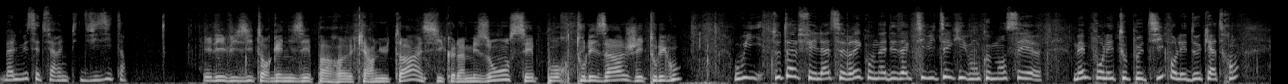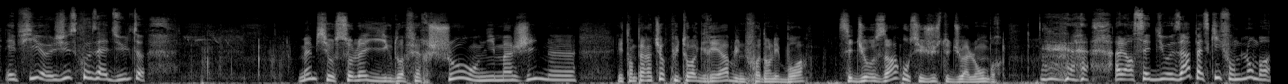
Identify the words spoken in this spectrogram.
bah, le mieux c'est de faire une petite visite. Et les visites organisées par euh, Carnuta ainsi que la maison, c'est pour tous les âges et tous les goûts? Oui, tout à fait. Là, c'est vrai qu'on a des activités qui vont commencer euh, même pour les tout petits, pour les 2-4 ans, et puis euh, jusqu'aux adultes. Même si au soleil il doit faire chaud, on imagine les températures plutôt agréables une fois dans les bois. C'est dû aux arbres ou c'est juste dû à l'ombre Alors c'est dû aux arbres parce qu'ils font de l'ombre.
